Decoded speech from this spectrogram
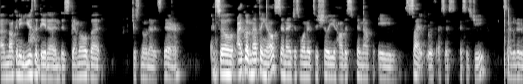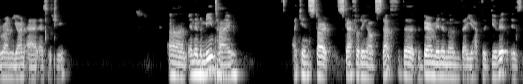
I'm not going to use the data in this demo, but just know that it's there. And so I've got nothing else, and I just wanted to show you how to spin up a site with SS, SSG. So I'm going to run yarn add SSG. Um, and in the meantime, I can start scaffolding out stuff. The, the bare minimum that you have to give it is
